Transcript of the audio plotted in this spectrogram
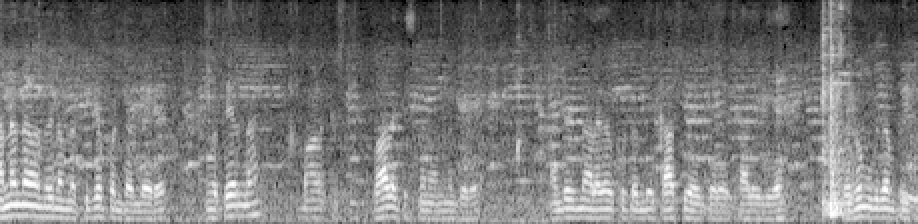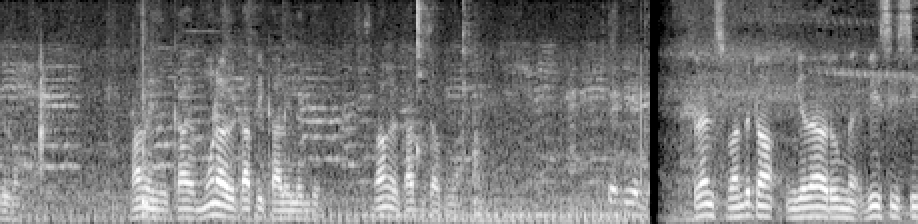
அண்ணன் தான் வந்து நம்மளை பிக்கப் பண்ணிட்டு வந்தார். உங்கள் பேர்னா பாலகிருஷ்ணன். பாலகிருஷ்ணன் அண்ணன் பேர். அந்த இருந்து அழகாக கூட்டு வந்து காஃபி வாங்கிட்டாரு காலையிலேயே. ரூமுக்கு தான் போயிட்டு இருக்கோம். வாங்க இது கா மூணாவது காஃபி காலையிலேருந்து. வாங்க காஃபி சாப்பிட்லாம். ஃப்ரெண்ட்ஸ் வந்துட்டோம். இங்கே தான் ரூமு விசிசி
